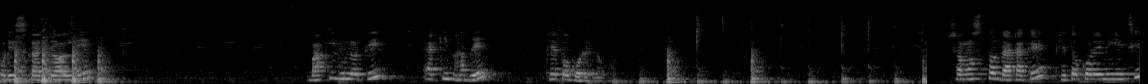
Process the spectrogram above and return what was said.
পরিষ্কার জল দিয়ে। বাকিগুলো ঠিক একইভাবে থেতো করে নেব। সমস্ত ডাটাকে থেতো করে নিয়েছি।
